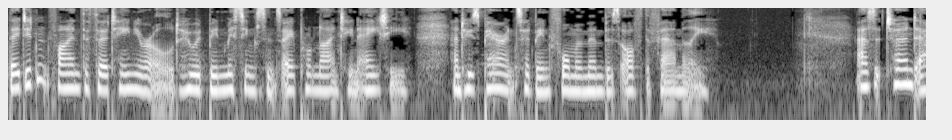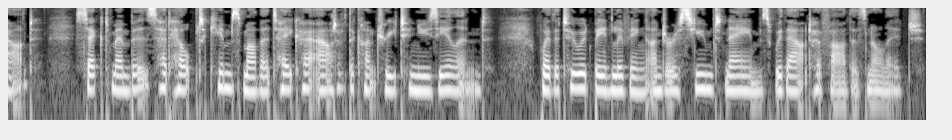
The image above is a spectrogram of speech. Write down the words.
They didn't find the 13 year old who had been missing since April 1980 and whose parents had been former members of the family. As it turned out, sect members had helped Kim's mother take her out of the country to New Zealand, where the two had been living under assumed names without her father's knowledge.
